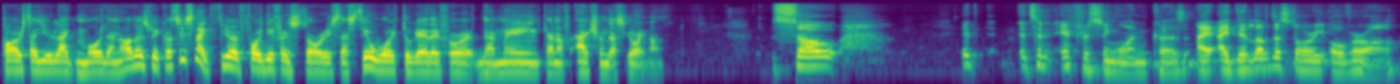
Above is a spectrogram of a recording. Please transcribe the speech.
parts that you like more than others? Because it's like three or four different stories that still work together for the main kind of action that's going on. So it it's an interesting one because i i did love the story overall.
